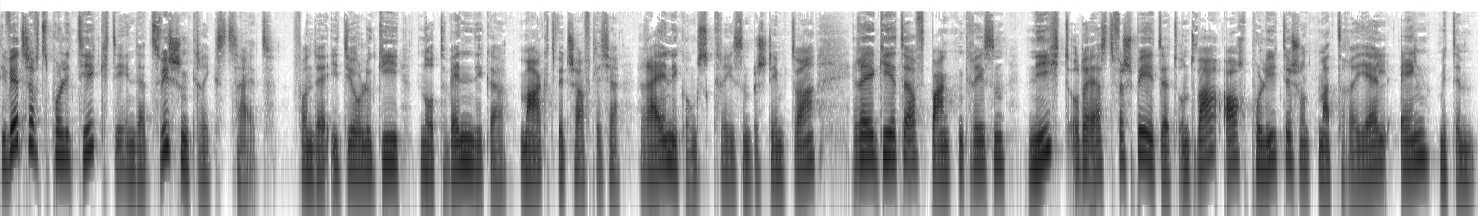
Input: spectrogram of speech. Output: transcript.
Die Wirtschaftspolitik, die in der Zwischenkriegszeit von der Ideologie notwendiger marktwirtschaftlicher Reinigungskrisen bestimmt war, reagierte auf Bankenkrisen nicht oder erst verspätet und war auch politisch und materiell eng mit dem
